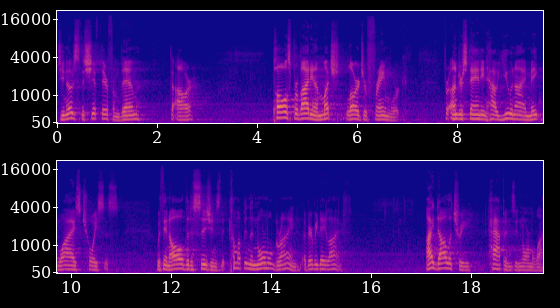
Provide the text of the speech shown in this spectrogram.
Do you notice the shift there from them to our? Paul's providing a much larger framework for understanding how you and I make wise choices within all the decisions that come up in the normal grind of everyday life. Idolatry happens in normal life,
